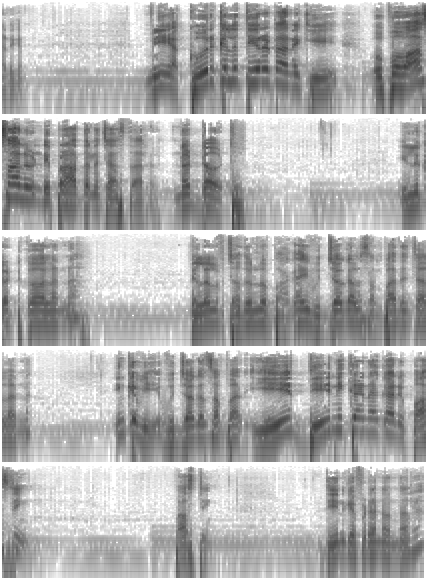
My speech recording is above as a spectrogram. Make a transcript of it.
అడిగండి. మీ ఆ కోరికలు తీరటానికి ఉపవాసాలు ఉండి ప్రార్థన చేస్తారు. నో డౌట్ ఇల్లు కట్టుకోవాలన్నా పిల్లలు చదువుల్లో బాగా ఈ ఉద్యోగాలు సంపాదించాలన్నా ఇంకవి ఉద్యోగం సంపా ఏ దేనికైనా కానీ పాస్టింగ్ పాస్టింగ్ దీనికి ఎప్పుడైనా ఉన్నారా?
